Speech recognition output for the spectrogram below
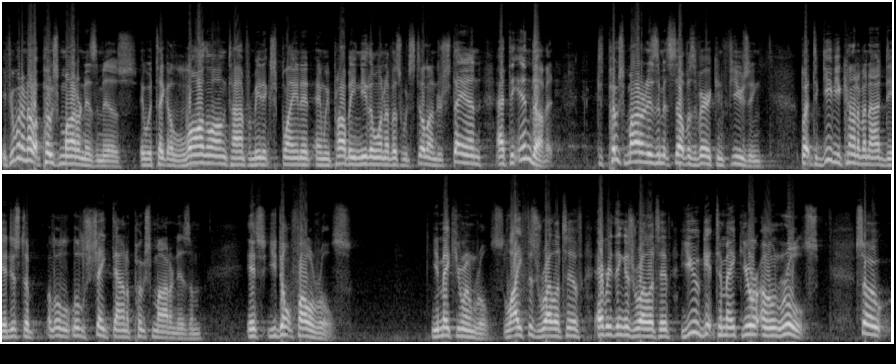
if you want to know what postmodernism is, it would take a long, long time for me to explain it, and we probably neither one of us would still understand at the end of it. Because postmodernism itself is very confusing. But to give you kind of an idea, just a, a little, little shakedown of postmodernism, it's you don't follow rules. You make your own rules. Life is relative, everything is relative. You get to make your own rules. So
